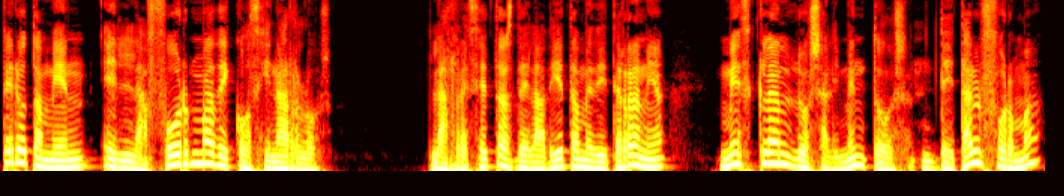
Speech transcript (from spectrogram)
pero también en la forma de cocinarlos. Las recetas de la dieta mediterránea mezclan los alimentos de tal forma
